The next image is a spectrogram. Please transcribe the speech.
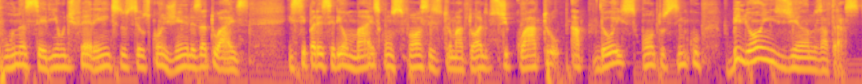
Puna seriam diferentes dos seus congêneres atuais e se pareceriam mais com os fósseis estromatólitos de 4 a 2,5 bilhões de anos atrás.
